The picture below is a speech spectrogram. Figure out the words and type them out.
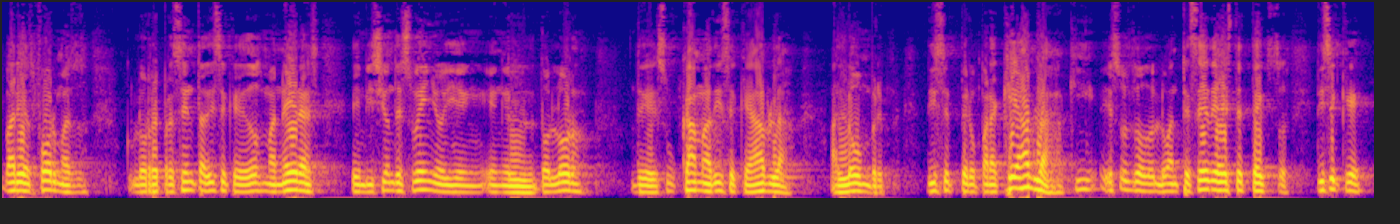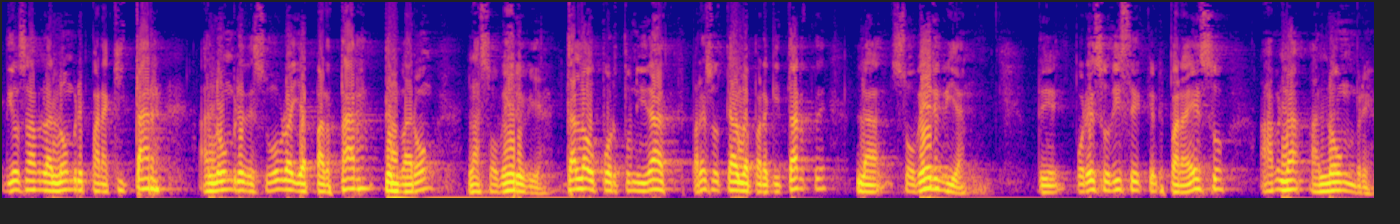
varias formas lo representa, dice que de dos maneras, en visión de sueño y en, el dolor de su cama, dice que habla al hombre. Dice, pero ¿para qué habla? Aquí eso lo, antecede a este texto. Dice que Dios habla al hombre para quitar al hombre de su obra y apartar del varón la soberbia. Da la oportunidad, para eso te habla, para quitarte la soberbia. De, por eso dice que para eso habla al hombre.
